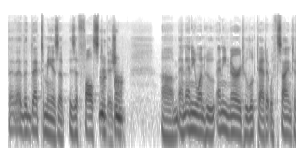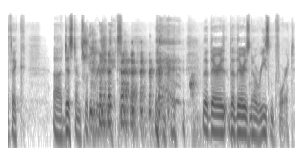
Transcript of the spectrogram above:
That, that, to me is a is a false division. Um, and anyone who any nerd who looked at it with scientific uh, distance would appreciate that there is that there is no reason for it.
